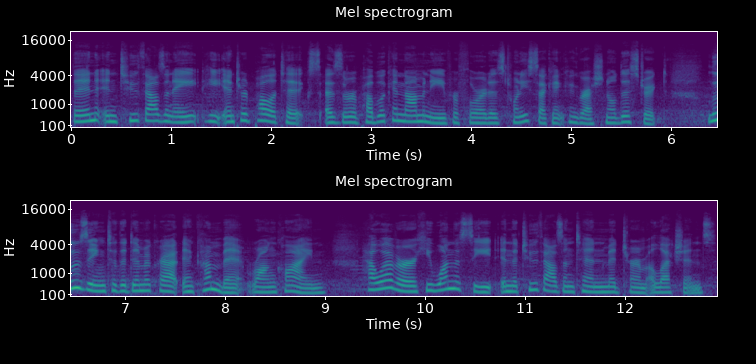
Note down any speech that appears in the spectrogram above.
Then, in 2008, he entered politics as the Republican nominee for Florida's 22nd congressional district, losing to the Democrat incumbent Ron Klein. However, he won the seat in the 2010 midterm elections.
